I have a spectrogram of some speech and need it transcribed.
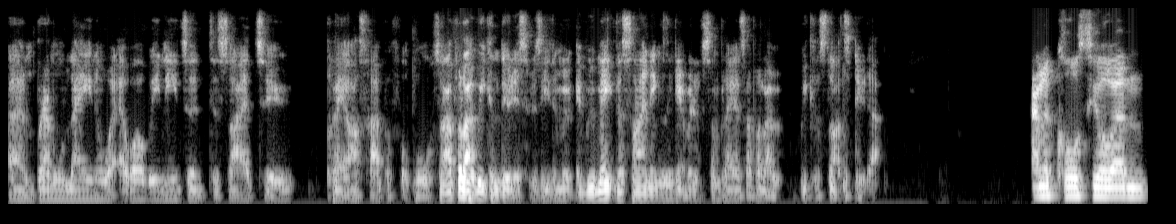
um, Bramall Lane or whatever. We need to decide to play our type of football. So I feel like we can do this this season. If we make the signings and get rid of some players, I feel like we can start to do that. And of course, you're um,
